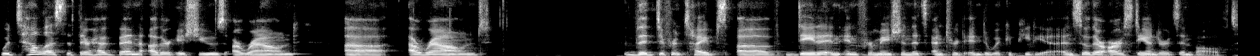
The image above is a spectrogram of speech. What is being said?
would tell us that there have been other issues around uh, around the different types of data and information that's entered into Wikipedia. And so there are standards involved.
